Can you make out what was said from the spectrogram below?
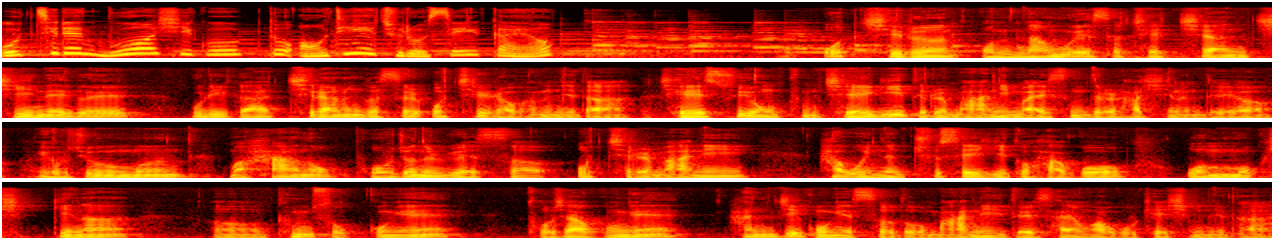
오칠은 무엇이고 또 어디에 주로 쓰일까요? 오칠은 온나무에서 채취한 진액을 우리가 칠하는 것을 오칠이라고 합니다. 제수용품, 제기들을 많이 말씀들을 하시는데요. 요즘은 뭐 한옥 보존을 위해서 오칠을 많이 하고 있는 추세이기도 하고 원목 식기나 어, 금속공예, 도자공예, 한지공에서도 많이들 사용하고 계십니다.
